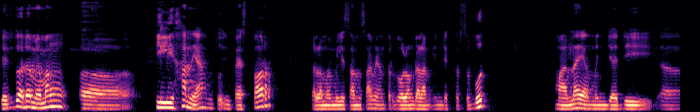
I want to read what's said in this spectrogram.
Jadi itu ada memang eh, pilihan ya untuk investor dalam memilih saham-saham yang tergolong dalam indeks tersebut mana yang menjadi eh,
